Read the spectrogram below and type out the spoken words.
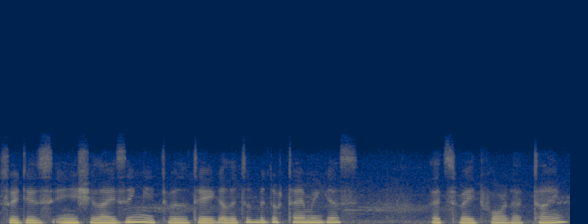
So it is initializing. It will take a little bit of time I guess. Let's wait for that time.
